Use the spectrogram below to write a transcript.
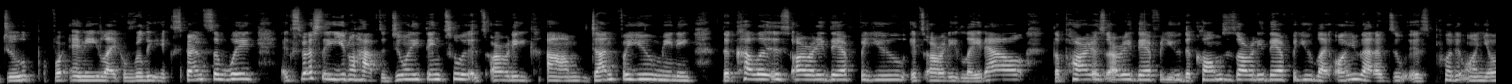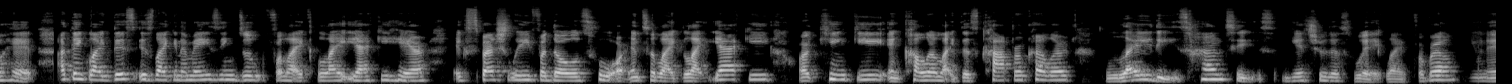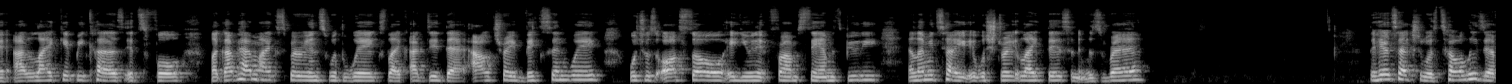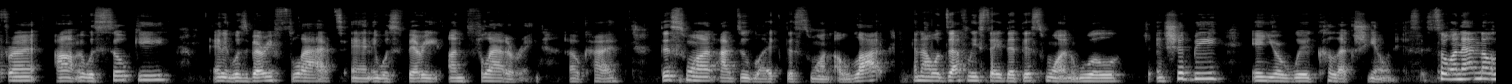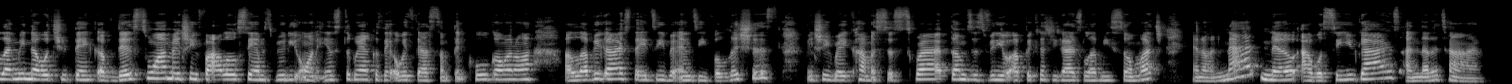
dupe for any like really expensive wig especially you don't have to do anything to it. It's already um, done for you meaning the color is already there for you. It's already laid out. The part is already there for you. The combs is already there for you. Like all you gotta do is put it on your head. I think like this is like an amazing dupe for like light yaki hair especially for those who are into like light yaki or kinky and color like this copper color ladies hunties get you this wig. Like for real? Unit. I like it because it's full. Like i've had my experience with wigs. Like i did that outre vixen wig which was also a unit from sam's beauty. And let me tell you it was straight like this and it was red. The hair texture was totally different. Um, it was silky and it was very flat and it was very unflattering okay this one i do like this one a lot and i will definitely say that this one will and should be in your wig collections. So on that note, let me know what you think of this one. Make sure you follow Sam's Beauty on Instagram because they always got something cool going on. I love you guys. Stay diva and divalicious. Make sure you rate, comment, subscribe. Thumbs this video up because you guys love me so much. And on that note, I will see you guys another time.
